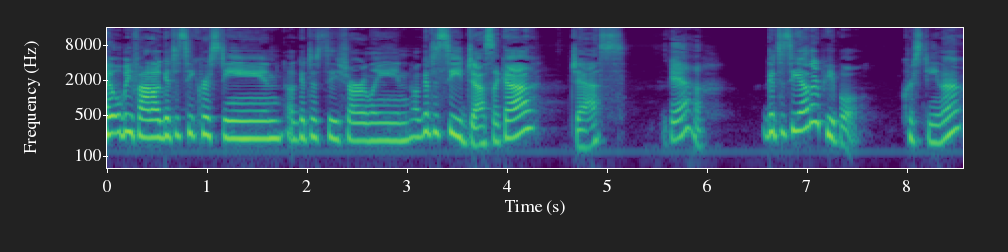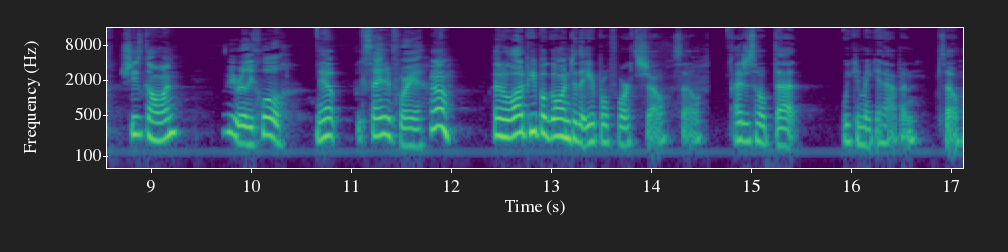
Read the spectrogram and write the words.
It will be fun. I'll get to see Christine. I'll get to see Charlene. I'll get to see Jessica, Jess. Yeah, I'll get to see other people. Christina, she's going. it'll be really cool. Yep. Excited for you. Oh, there's a lot of people going to the April 4th show. So I just hope that we can make it happen. So,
